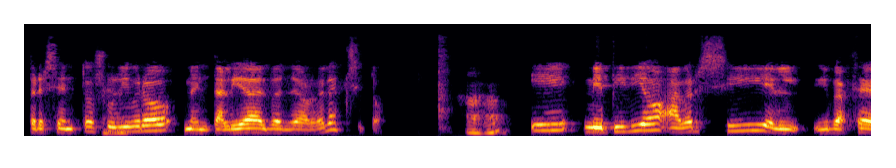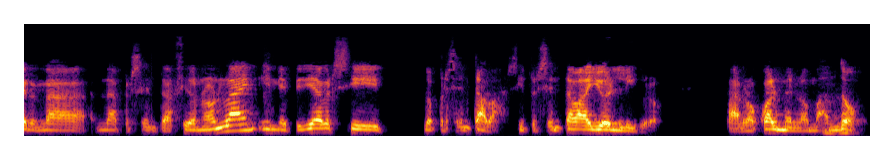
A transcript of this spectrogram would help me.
presentó su libro Mentalidad del Vendedor del Éxito. Y me pidió a ver si él iba a hacer la, presentación online y me pidió a ver si lo presentaba, si presentaba yo el libro, para lo cual me lo mandó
